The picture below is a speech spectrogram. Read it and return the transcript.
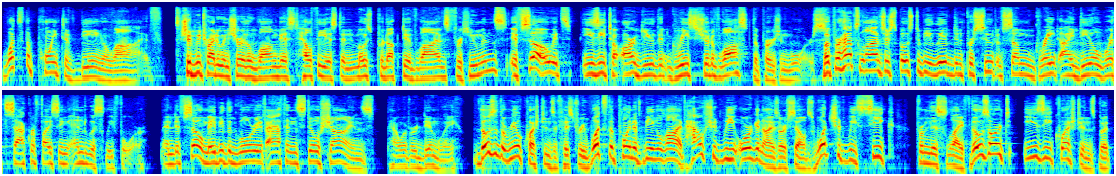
What's the point of being alive? Should we try to ensure the longest, healthiest, and most productive lives for humans? If so, it's easy to argue that Greece should have lost the Persian Wars. But perhaps lives are supposed to be lived in pursuit of some great ideal worth sacrificing endlessly for. And if so, maybe the glory of Athens still shines, however dimly. Those are the real questions of history. What's the point of being alive? How should we organize ourselves? What should we seek from this life? Those aren't easy questions, but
